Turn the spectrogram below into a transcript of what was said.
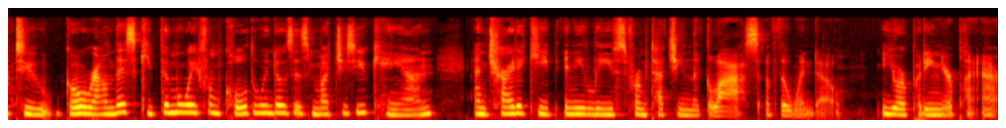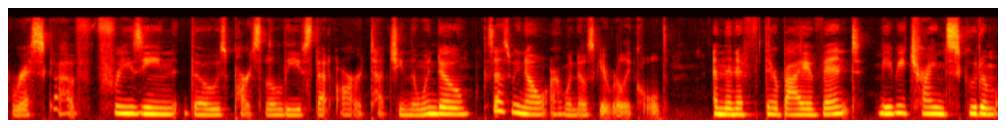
to go around this, keep them away from cold windows as much as you can, and try to keep any leaves from touching the glass of the window. You're putting your plant at risk of freezing those parts of the leaves that are touching the window, because as we know, our windows get really cold. And then if they're by a vent, maybe try and scoot them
